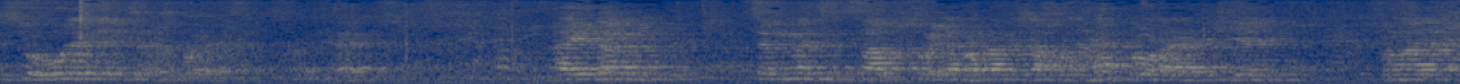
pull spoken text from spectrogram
بسهوله ديال الاخوات أيضا تمت التسابق على برامج اخر الدوره هذه ديال فنادق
